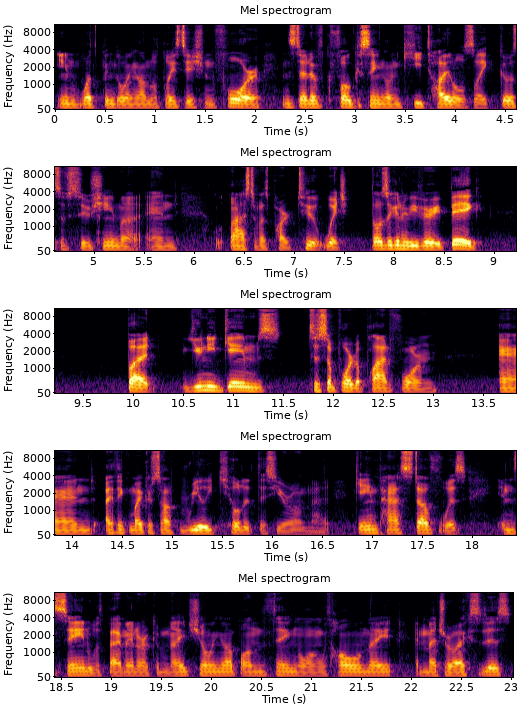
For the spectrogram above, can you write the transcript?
in what's been going on with PlayStation 4 instead of focusing on key titles like Ghost of Tsushima and Last of Us Part 2, which those are going to be very big, but you need games to support a platform and I think Microsoft really killed it this year on that. Game Pass stuff was insane with Batman Arkham Knight showing up on the thing along with Hollow Knight and Metro Exodus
